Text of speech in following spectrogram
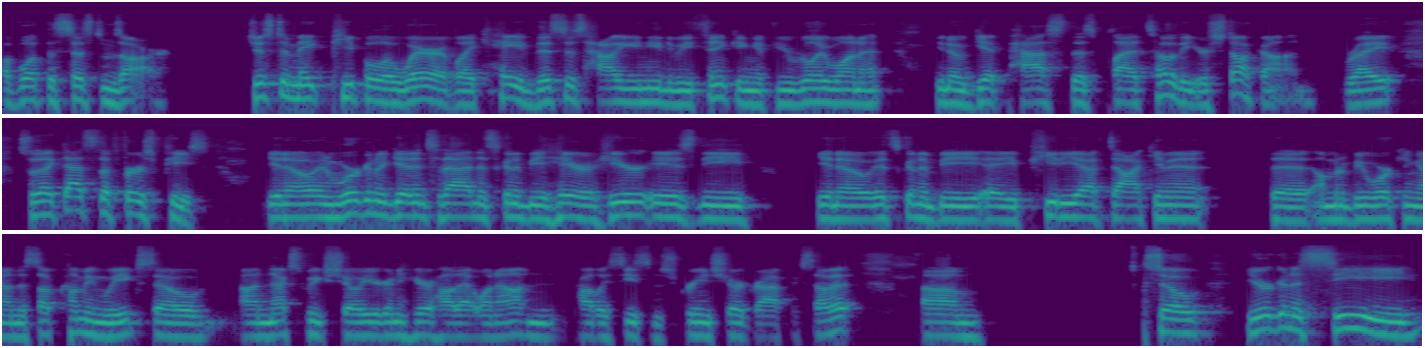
of what the systems are just to make people aware of like hey this is how you need to be thinking if you really want to you know get past this plateau that you're stuck on right? So like that's the first piece you know and we're going to get into that and it's going to be here. Here is the you know it's going to be a pdf document that i'm going to be working on this upcoming week. So on next week's show you're going to hear how that went out and probably see some screen share graphics of it. Um, so you're going to see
